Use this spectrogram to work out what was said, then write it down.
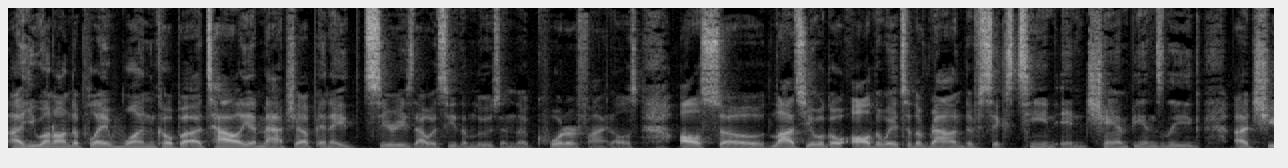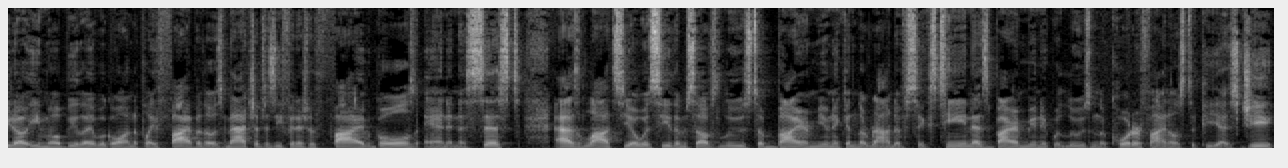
Uh, he went on to play one Coppa Italia matchup in a series that would see them lose in the quarterfinals. Also, Lazio will go all the way to the round of 16 in Champions League. Uh, Ciro Immobile will go on to play five of those matchups as he finished with five goals and an assist. As Lazio would see themselves lose to Bayern Munich in the round of 16, as Bayern Munich would lose in the quarterfinals to PSG.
